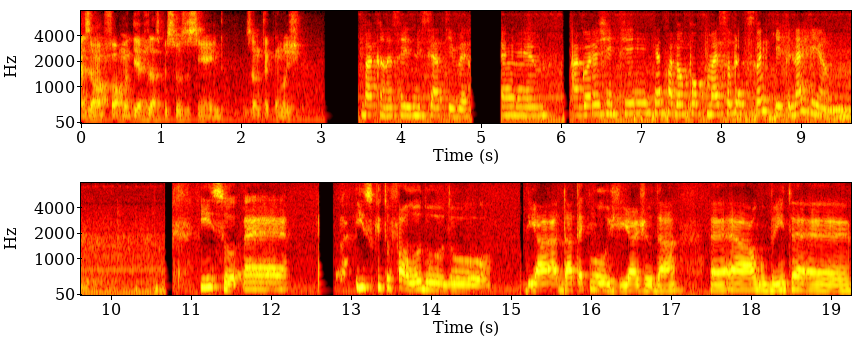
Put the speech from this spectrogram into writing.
Mas é uma forma de ajudar as pessoas assim ainda, usando tecnologia. Bacana essa iniciativa. É, agora a gente quer saber um pouco mais sobre a sua equipe, né, Rian? Isso, é, isso que tu falou do, do de da tecnologia ajudar é, é algo bem é,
